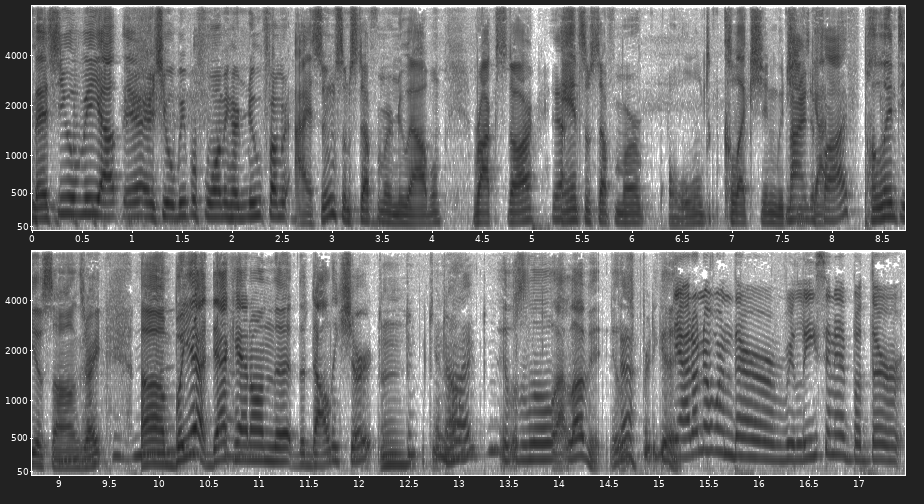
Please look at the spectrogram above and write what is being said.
that she will be out there and she will be performing her new from. Her, I assume some stuff from her new album, Rockstar, Yeah. and some stuff from her old collection, which Nine she's to got Five? plenty of songs, right? Um, but yeah, Dak had on the the Dolly shirt, and you know, it was a little. I love it. It was pretty good. Yeah, I don't know when they're releasing it, but they're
